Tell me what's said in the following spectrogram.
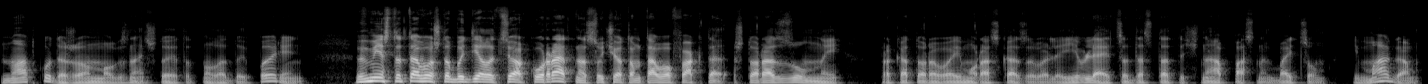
Но откуда же он мог знать, что этот молодой парень, вместо того, чтобы делать все аккуратно, с учетом того факта, что разумный, про которого ему рассказывали, является достаточно опасным бойцом и магом,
